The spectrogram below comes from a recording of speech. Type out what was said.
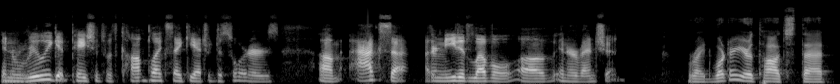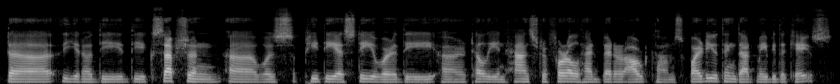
and right. really get patients with complex psychiatric disorders um, access their needed level of intervention. Right. What are your thoughts that uh, you know the the exception uh, was PTSD, where the uh, tele enhanced referral had better outcomes? Why do you think that may be the case?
